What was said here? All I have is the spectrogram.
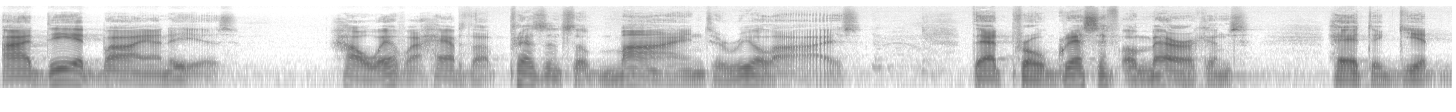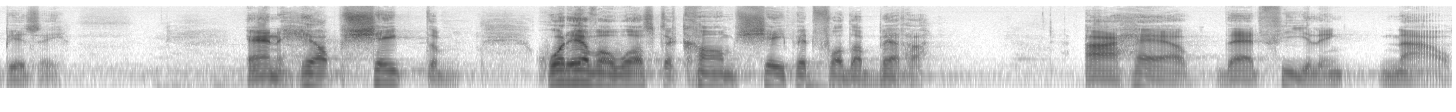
I did by an ears, however, have the presence of mind to realize that progressive Americans had to get busy and help shape the whatever was to come, shape it for the better. I have that feeling now.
